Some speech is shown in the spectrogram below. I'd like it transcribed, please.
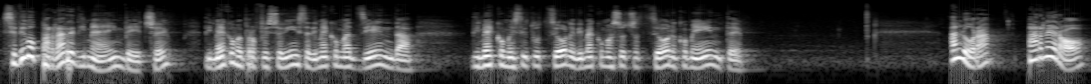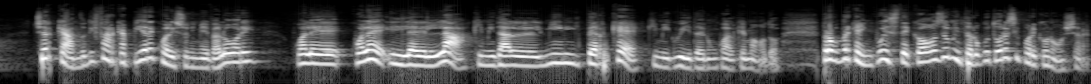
Se devo parlare di me invece, di me come professionista, di me come azienda, di me come istituzione, di me come associazione, come ente, allora parlerò cercando di far capire quali sono i miei valori, Qual è, qual è il là che mi dà il, perché che mi guida in un qualche modo? Proprio perché in queste cose un interlocutore si può riconoscere.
